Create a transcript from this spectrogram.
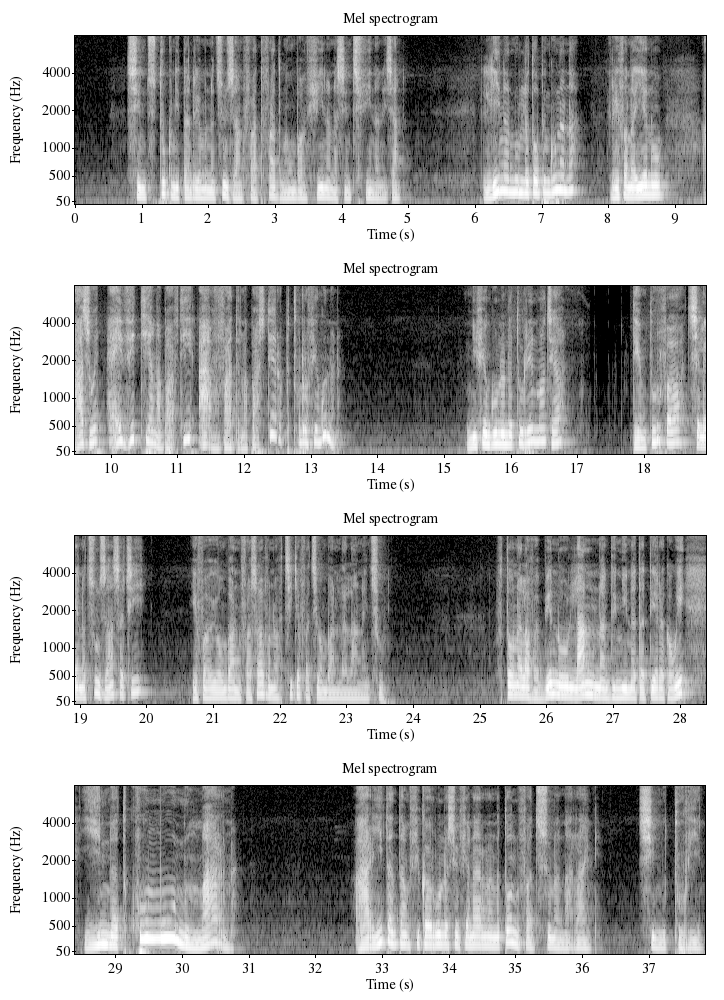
sy ny tsy tokony hitandremana intsony izany fadifady momba ny fihinana sy ny tsy fihinana izany. Liana ny olona tao am-piangonana rehefa naheno azy hoe hay ve ity anabavy ity avy vadina pasitera mpitondra fiangonana? Ny fiangonana toa ireny mantsy an! Dia mitory fa tsy ilaina intsony izany satria efa eo ambanin'ny fahasoavana antsika fa tsy eo ambanin'ny lalàna intsony. Fotoana lava be no lany nandinihina tanteraka hoe inona tokoa moa no marina. Ary hitany tamin'ny fikarohana sy ny fianarana nataony ny fahadisoana narahiny sy notoriany.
